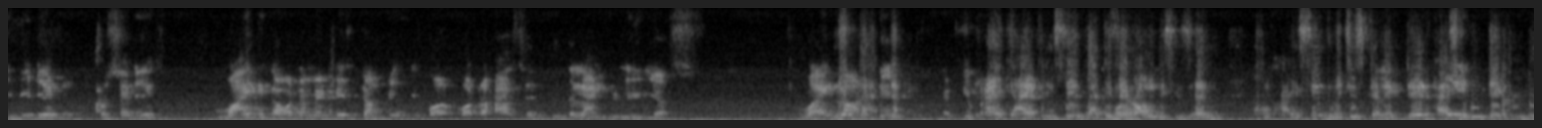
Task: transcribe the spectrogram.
immediate question is, why the government is dumping the water hazard in the landfill areas? Why No, can't that- they? that- I, I can say that is a wrong decision and hyacinth which is collected has to be taken to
